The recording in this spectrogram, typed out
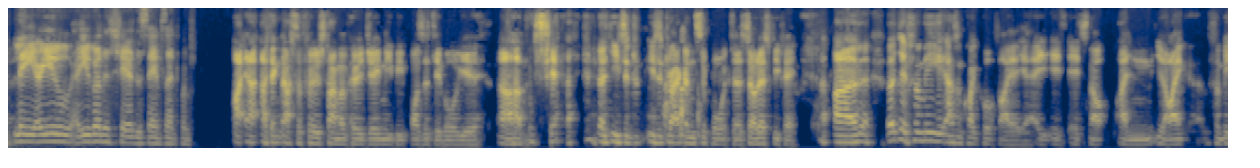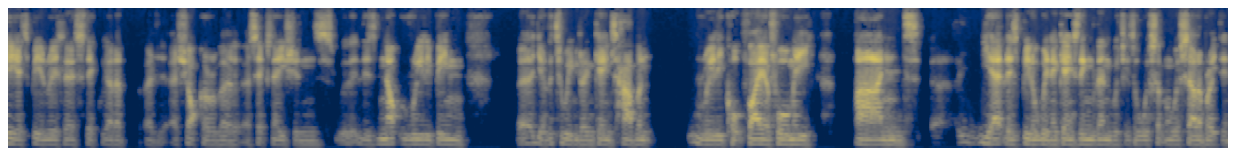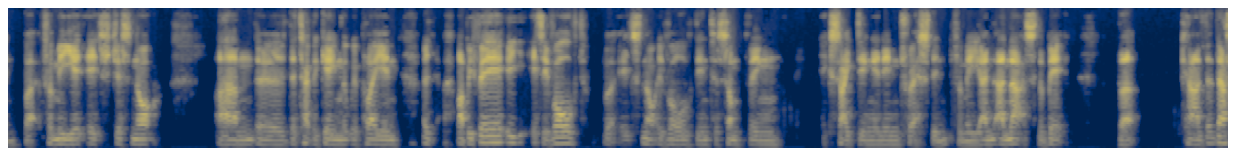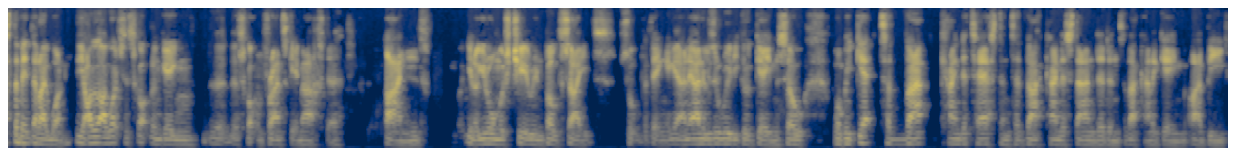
Lee, are you are you going to share the same sentiment? I, I, think that's the first time I've heard Jamie be positive all year. Um, he's a he's a Dragon supporter, so let's be fair. Um, but for me, it hasn't quite caught fire yet. It, it, it's not, and you know, I, for me, it's being realistic. We had a, a, a shocker of a, a, Six Nations. There's not really been, uh, you know, the two England games haven't really caught fire for me, and uh, yeah, there's been a win against England, which is always something we're celebrating. But for me, it, it's just not um, the the type of game that we're playing. Uh, I'll be fair, it's evolved, but it's not evolved into something exciting and interesting for me. And and that's the bit that can that's the bit that I want. Yeah, I, I watched the Scotland game, the, the Scotland France game after, and you know you're almost cheering both sides, sort of a thing. Again, and it was a really good game. So when we get to that kind of test and to that kind of standard and to that kind of game, I'd be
